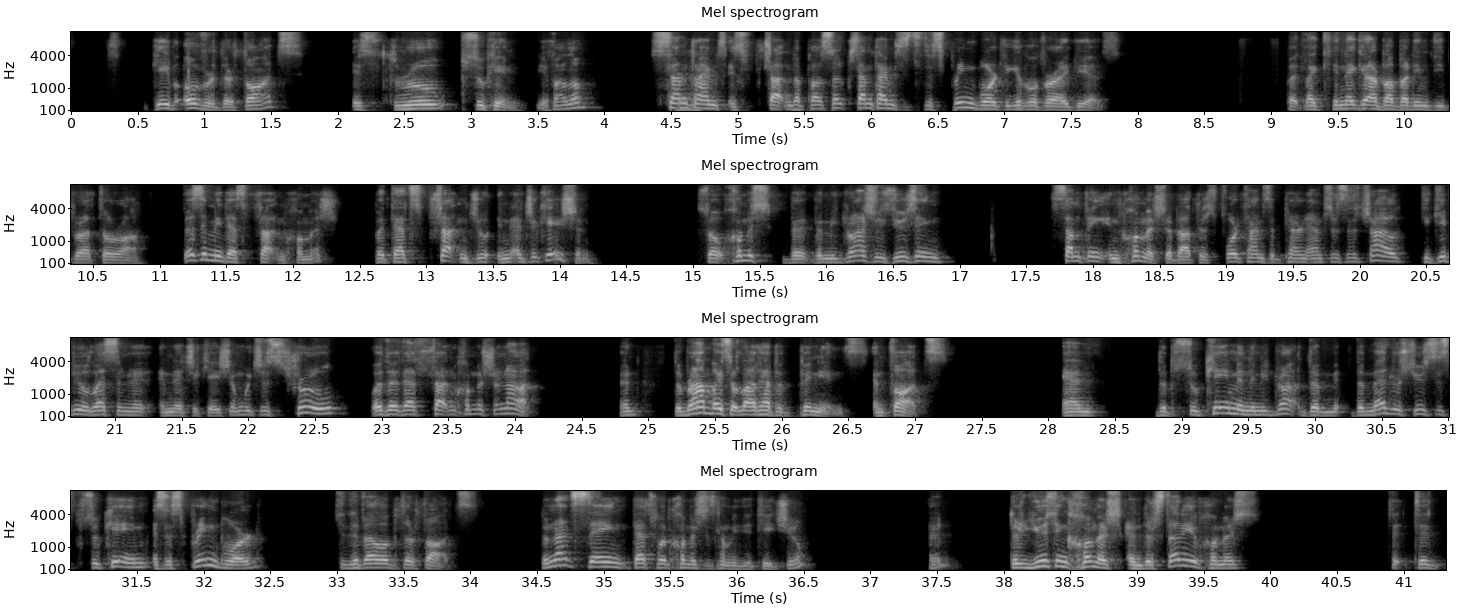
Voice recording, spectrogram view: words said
gave over their thoughts is through psukim. You follow? Sometimes it's shot in the pasuk. Sometimes it's the springboard to give over ideas. But like Keneged Babarim Dibra Torah doesn't mean that's pshat in Chumash, but that's pshat in, in education. So Chumash, the, the Midrash is using something in Chumash about there's four times the parent answers the child to give you a lesson in, in education, which is true, whether that's shot in Chumash or not. And the rabbis are allowed to have opinions and thoughts. And the psukim and the midrash, the, the medrash uses psukim as a springboard to develop their thoughts. They're not saying that's what Chumash is coming to teach you. Right? They're using Chumash and their study of Chumash to, to,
